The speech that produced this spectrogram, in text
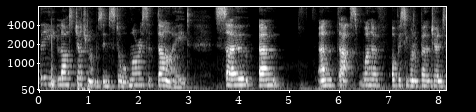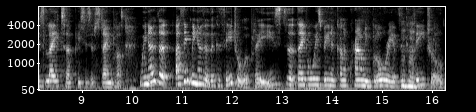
the Last Judgment was installed, Morris had died. So um, and that's one of obviously one of Burne Jones's later pieces of stained glass. We know that I think we know that the cathedral were pleased that they've always been a kind of crowning glory of the cathedral.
